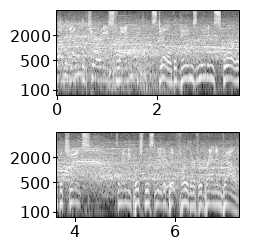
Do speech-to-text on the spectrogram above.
11 at the charity stripe. Still, the game's leading scorer with a chance to maybe push this lead a bit further for Brandon Valley.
